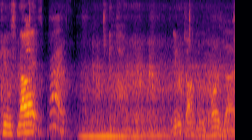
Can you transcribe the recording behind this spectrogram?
Can you smell it? Jesus Christ. I think Jonathan recorded that.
